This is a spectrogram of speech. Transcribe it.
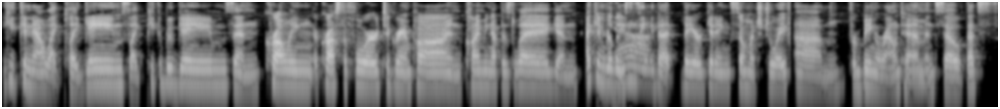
he can now like play games like peekaboo games and crawling across the floor to grandpa and climbing up his leg and i can really Yeah. see that they are getting so much joy um, from being around him and so that's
